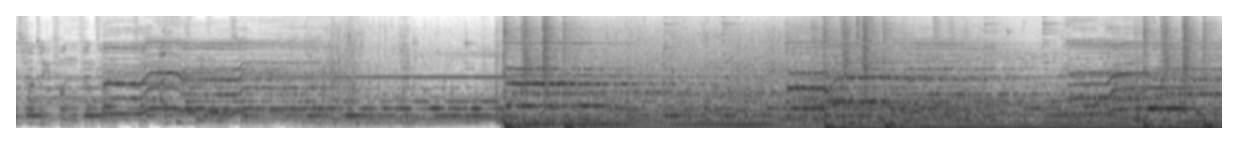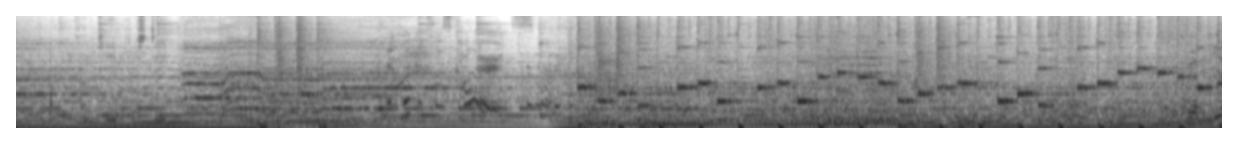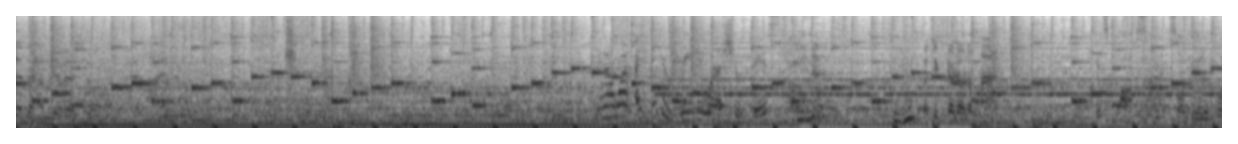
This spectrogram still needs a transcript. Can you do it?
geiles Foto gefunden von seinem einem, alten Film. That's a kilo of ham. It's awesome. It's so beautiful.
